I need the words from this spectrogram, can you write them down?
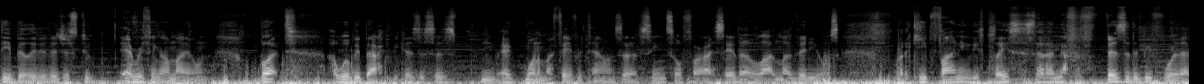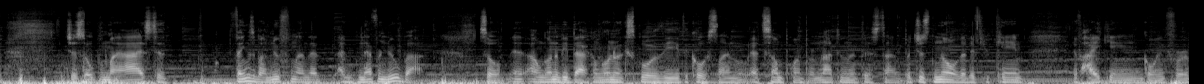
the ability to just do everything on my own. But I will be back because this is one of my favorite towns that I've seen so far. I say that a lot in my videos, but I keep finding these places that I never visited before that just open my eyes to things about Newfoundland that I never knew about. So eh, I'm going to be back. I'm going to explore the, the coastline at some point, but I'm not doing it this time. But just know that if you came, if hiking, going for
